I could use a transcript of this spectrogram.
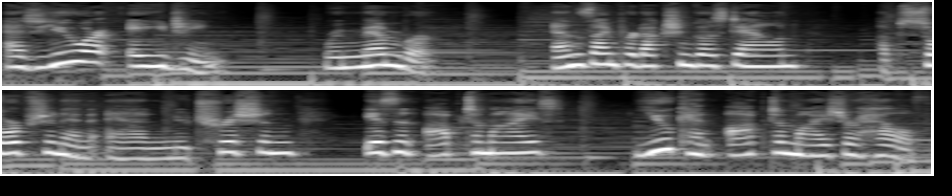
As you are aging, remember enzyme production goes down, absorption and, and nutrition isn't optimized, you can optimize your health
